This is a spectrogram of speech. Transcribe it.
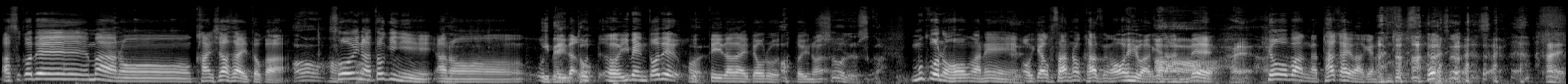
あそこでまああの感謝祭とかそういうような時にあの、イベント。イベントで売っていただいておるというのは、そうですか。向こうの方がね、お客さんの数が多いわけなんで、はいはい、評判が高いわけなんです。そうですか。はい。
